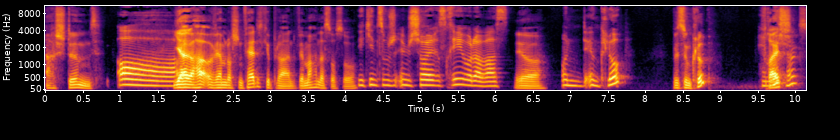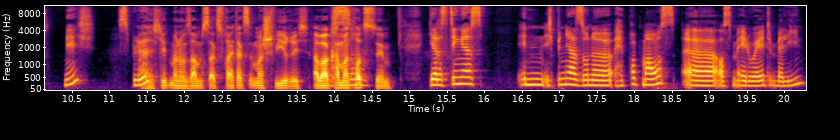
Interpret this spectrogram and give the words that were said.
Ach, stimmt. Oh. Ja, wir haben doch schon fertig geplant. Wir machen das doch so. Wir gehen zum im Scheures Reh oder was? Ja. Und im Club? Willst du einen Club? Hä, Freitags? Nicht? nicht? Ist blöd. Eigentlich geht man nur samstags. Freitags immer schwierig. Aber kann man so. trotzdem. Ja, das Ding ist, in, ich bin ja so eine Hip-Hop-Maus äh, aus dem 808 in Berlin.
